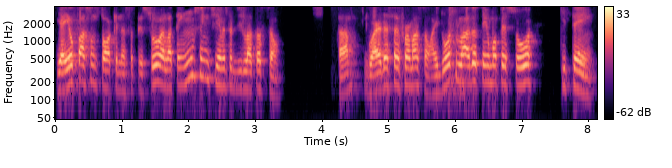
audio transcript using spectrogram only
E aí eu faço um toque nessa pessoa, ela tem 1 centímetro de dilatação, tá? Guarda essa informação. Aí do outro lado eu tenho uma pessoa que tem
